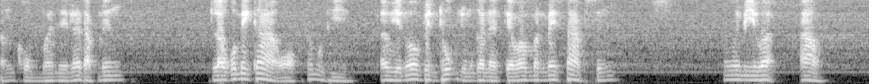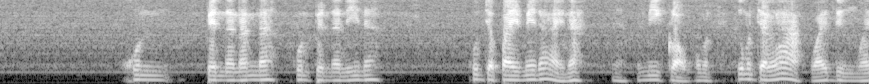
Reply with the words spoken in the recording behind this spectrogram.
สังคมไว้ในระดับหนึ่งเราก็ไม่กล้าออกทั้งบางที เราเห็นว่ามันเป็นทุกข์อยู่เหมือนกันนะแต่ว่ามันไม่ทราบซึ้งมันไม่มีว่าอ้าวคุณเป็นอันนั้นนะคุณเป็นอันนี้นะคุณจะไปไม่ได้นะเนี่ยมันมีกรอบของมัน คือมันจะลากไว้ดึงไว้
